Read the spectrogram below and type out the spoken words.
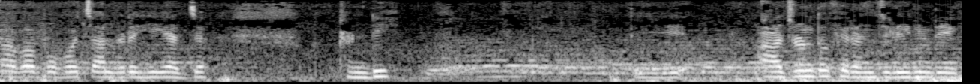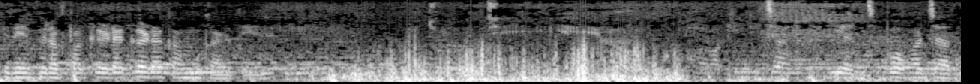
ਹਵਾ ਬਹੁਤ ਚੱਲ ਰਹੀ ਹੈ ਅੱਜ, ਠੰਡੀ। ਤੇ ਆ ਜਾਣ ਤੋਂ ਫਿਰ ਅੰਜਲੀ ਨੂੰ ਦੇਖਦੇ ਹਾਂ, ਫਿਰ ਆਪਾਂ ਕਿਹੜਾ ਕਿਹੜਾ ਕੰਮ ਕਰਦੇ ਹਾਂ। ਚਲੋ ਜੀ, ਹਵਾ ਕਿੰਨੀ ਚੱਲ ਰਹੀ ਹੈ ਅੱਜ, ਬਹੁਤ ਜ਼ਿਆਦਾ।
